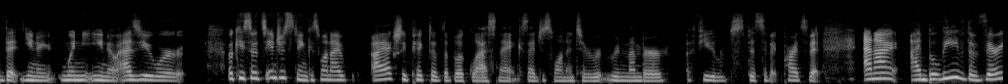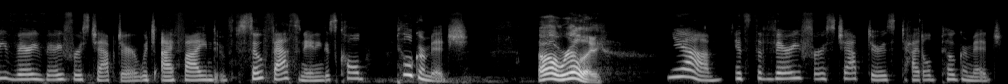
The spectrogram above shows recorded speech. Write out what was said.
that you know when you know as you were okay so it's interesting because when i i actually picked up the book last night because i just wanted to re- remember a few specific parts of it and i i believe the very very very first chapter which i find so fascinating is called pilgrimage Oh, really? yeah it's the very first chapter is titled pilgrimage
